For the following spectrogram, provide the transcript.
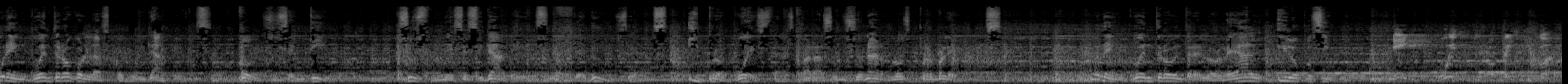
Un encuentro con las comunidades, con su sentido, sus necesidades, denuncias y propuestas para solucionar los problemas. Un encuentro entre lo real y lo posible. Encuentro 24.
